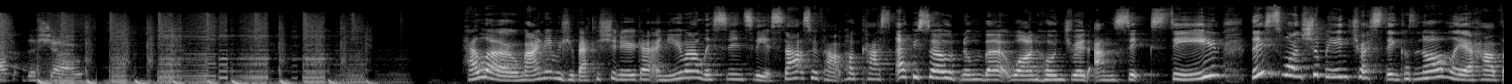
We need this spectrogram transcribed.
of the show. Hello, my name is Rebecca Shanuga, and you are listening to the It Starts With Heart podcast, episode number 116. This one should be interesting because normally I have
